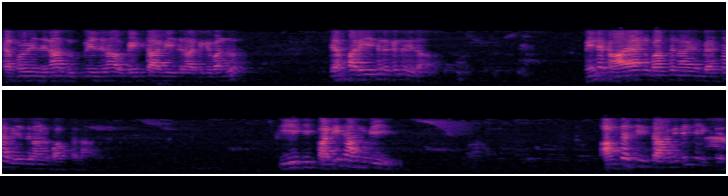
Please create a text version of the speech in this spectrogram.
සැප වේදනා, දුක් වේදනා, උපේක්ෂා වේදනා පිළිබඳව දැන් පරිේෂණ කරන වෙලාව. මෙන්න කායානුපස්සනාවෙන් බැස වේදනානුපස්සනාව. පීති පරිසංවී අස්සසිතාමිති සික්කේ.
